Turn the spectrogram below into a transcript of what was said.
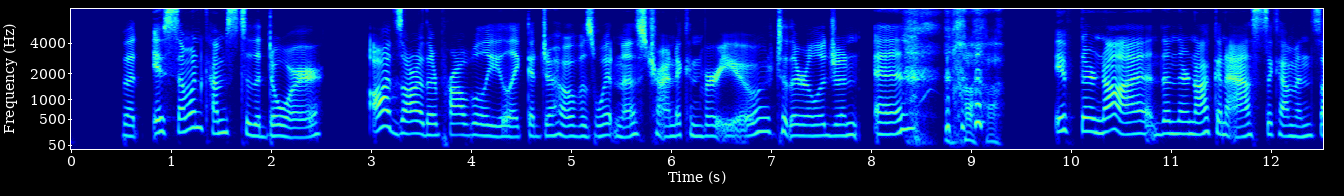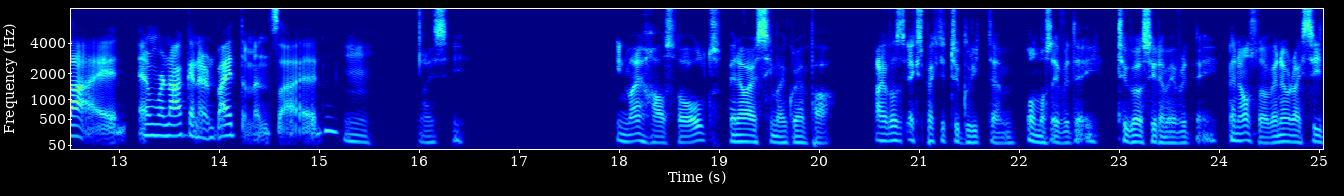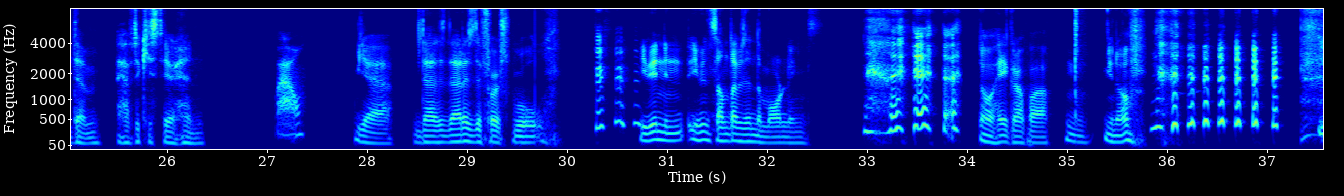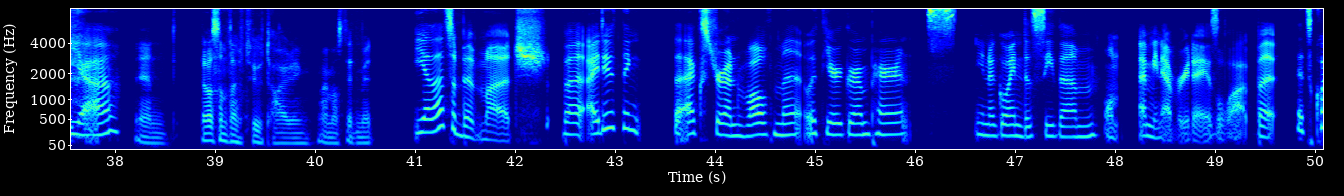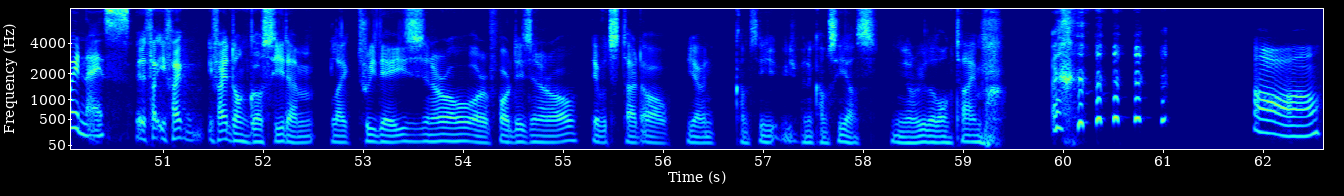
But if someone comes to the door, odds are they're probably like a Jehovah's Witness trying to convert you to their religion. And if they're not, then they're not going to ask to come inside, and we're not going to invite them inside. Mm, I see. In my household, whenever I see my grandpa, I was expected to greet them almost every day, to go see them every day. And also, whenever I see them, I have to kiss their hand. Wow. Yeah, that that is the first rule. even in even sometimes in the mornings. Oh, hey, grandpa. Mm, you know, yeah. and that was sometimes too tiring. I must admit. Yeah, that's a bit much. But I do think the extra involvement with your grandparents, you know, going to see them, well, I mean, every day is a lot, but it's quite nice. If I, if I if I don't go see them like three days in a row or four days in a row, they would start. Oh, you haven't come see you haven't come see us in a really long time. Aw.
